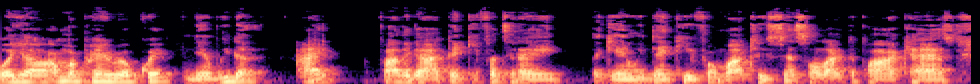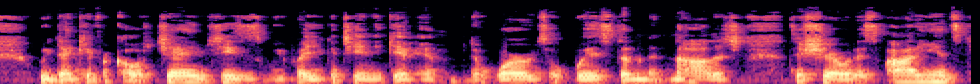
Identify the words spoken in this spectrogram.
Well, y'all, I'm gonna pray real quick and then we done. All right. Father God, thank you for today. Again, we thank you for my two cents on like the podcast. We thank you for Coach James. Jesus, we pray you continue to give him the words of wisdom, the knowledge to share with his audience.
